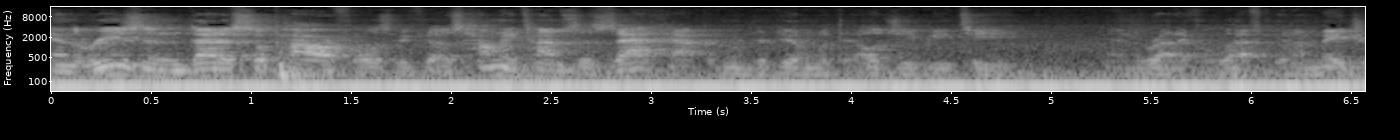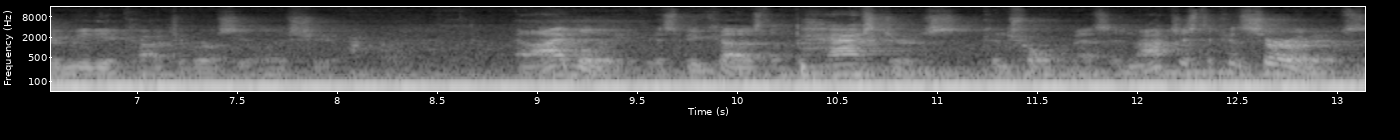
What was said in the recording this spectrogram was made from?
And the reason that is so powerful is because how many times does that happen when you're dealing with the LGBT and the radical left in a major media controversial issue? And I believe it's because the pastors control the message, not just the conservatives,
